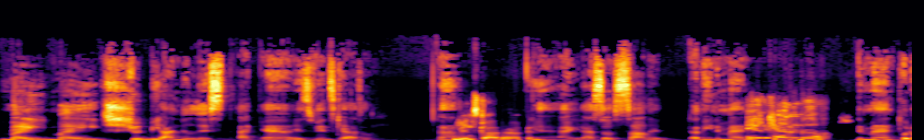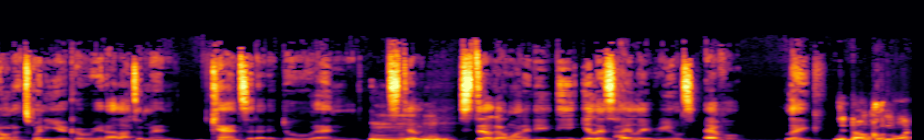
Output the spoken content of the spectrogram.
my my should be on the list uh, is Vince Castle. Uh, Vince Carter, okay. yeah, I, that's so solid. I mean, the man, Yeah, Canada. the man put on a twenty year career that a lot of men can't say that they do, and still Mhm. still got one of the, the illest highlight reels ever. Like, The Dunk Lamont.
